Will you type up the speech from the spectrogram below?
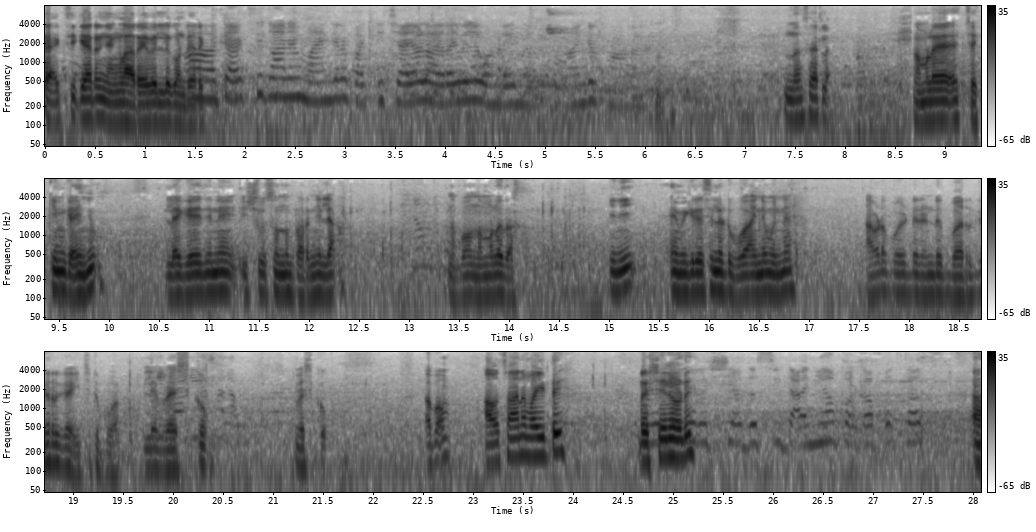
ടാക്സിക്കാരൻ ഞങ്ങൾ അറേവലിൽ കൊണ്ടിറക്കി ടാക്സിക്കാരൻ ഭയങ്കര പറ്റിച്ച് അയാൾ അറൈവിൽ കൊണ്ടുപോയിരുന്നത് ഭയങ്കര സാധനം എന്നാ സാറില്ല നമ്മളെ ചെക്ക് ഇൻ കഴിഞ്ഞു. ലഗേജിന് ഇഷ്യൂസ് ഒന്നും പറഞ്ഞില്ല. അപ്പോൾ നമ്മളിതാ. ഇനി എമിഗ്രേഷനിലോട്ട് പോവാം. അതിന് മുന്നേ അവിടെ പോയിട്ട് രണ്ട് ബർഗർ കഴിച്ചിട്ട് പോവാം. ഇല്ലേ വിശക്കും. വിശക്കും. അപ്പം അവസാനമായിട്ട് റഷ്യനോട് ആ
